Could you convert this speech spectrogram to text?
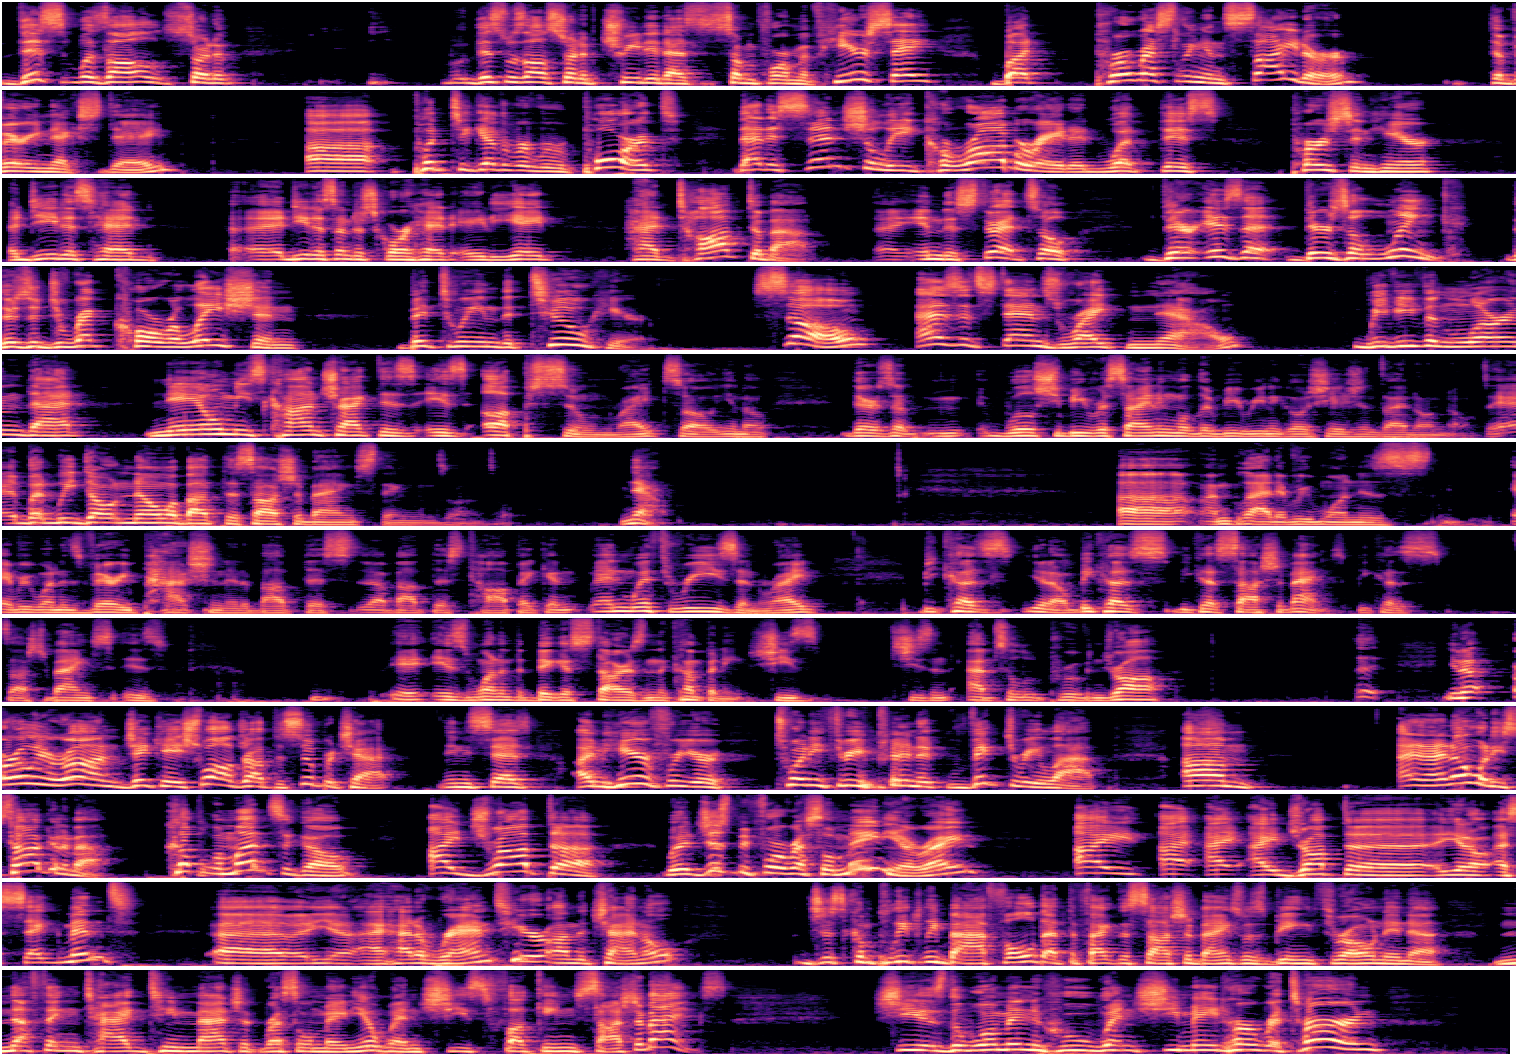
this was all sort of this was all sort of treated as some form of hearsay, but Pro Wrestling Insider, the very next day, uh, put together a report that essentially corroborated what this person here, Adidas head, Adidas underscore head 88, had talked about uh, in this thread. So there is a there's a link, there's a direct correlation between the two here. So as it stands right now, we've even learned that Naomi's contract is is up soon, right? So you know, there's a will she be resigning? Will there be renegotiations? I don't know, but we don't know about the Sasha Banks thing and so on and so. On. Now, uh, I'm glad everyone is everyone is very passionate about this about this topic and and with reason, right? Because you know because because Sasha Banks because Sasha Banks is is one of the biggest stars in the company. She's she's an absolute proven draw. Uh, you know, earlier on, J.K. Schwal dropped a super chat and he says, "I'm here for your 23 minute victory lap." Um, and I know what he's talking about. A couple of months ago, I dropped a well, just before WrestleMania, right? I I I, dropped a you know a segment. Uh, yeah, I had a rant here on the channel, just completely baffled at the fact that Sasha Banks was being thrown in a nothing tag team match at WrestleMania when she's fucking Sasha Banks. She is the woman who, when she made her return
